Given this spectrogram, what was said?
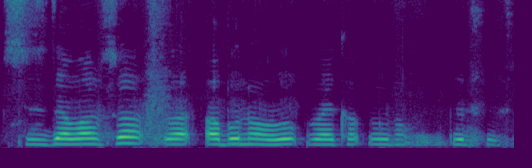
sizde varsa abone olup ve katmayı unutmayın. Görüşürüz.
